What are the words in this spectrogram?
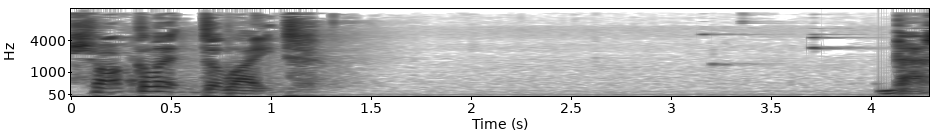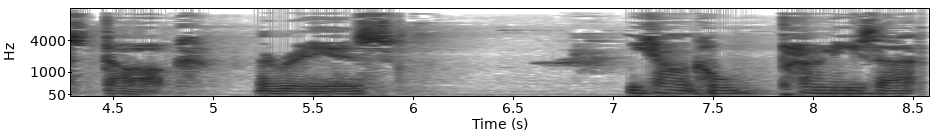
Chocolate Delight. That's dark. It really is. You can't call ponies that.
